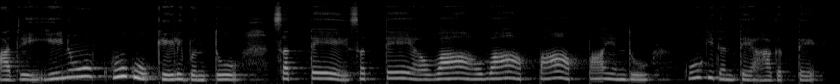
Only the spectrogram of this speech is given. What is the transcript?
ಆದರೆ ಏನೋ ಕೂಗು ಕೇಳಿ ಬಂತು, ಸತ್ತೆ ಸತ್ತೆ, ಅವ್ವ ಅವ್ವ, ಅಪ್ಪ ಅಪ್ಪ ಎಂದು ಕೂಗಿದಂತೆ ಆಗತ್ತೆ.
